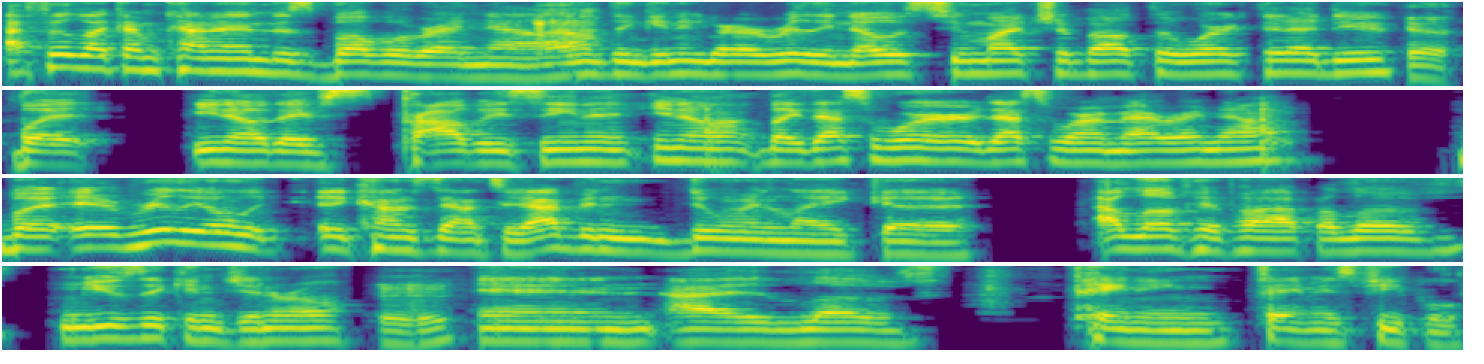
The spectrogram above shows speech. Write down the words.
I feel like I'm kind of in this bubble right now. I don't think anybody really knows too much about the work that I do, yeah. but you know, they've probably seen it, you know, like that's where, that's where I'm at right now. But it really only, it comes down to, I've been doing like, uh, I love hip hop. I love music in general mm-hmm. and I love painting famous people.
